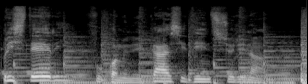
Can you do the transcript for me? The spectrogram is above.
pristeri fu Dienst Suriname.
